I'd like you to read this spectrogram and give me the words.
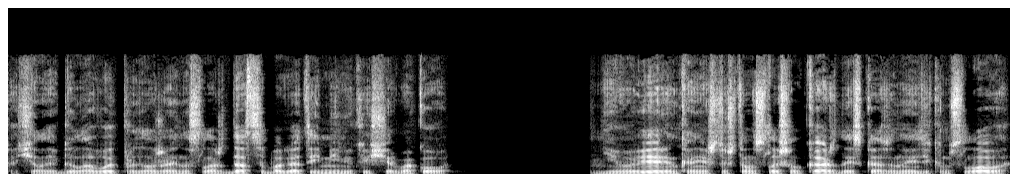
Качал я головой, продолжая наслаждаться богатой мимикой Щербакова. Не уверен, конечно, что он слышал каждое сказанное Эдиком слово,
